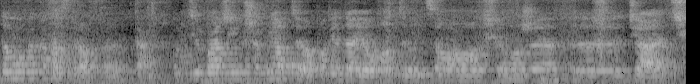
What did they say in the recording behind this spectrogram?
Domowe katastrofy, Tak. gdzie bardziej przedmioty opowiadają o tym, co się może e, dziać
